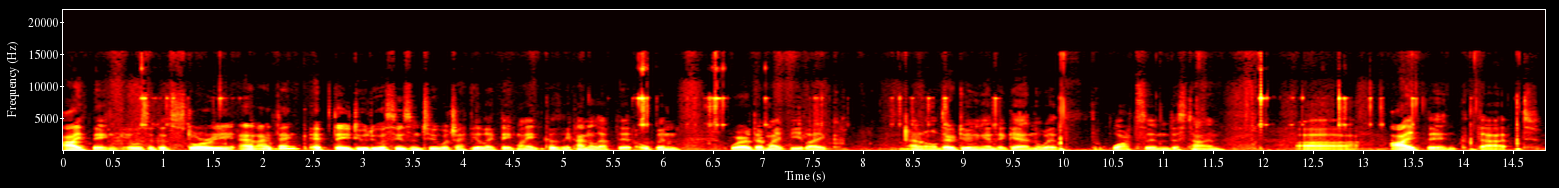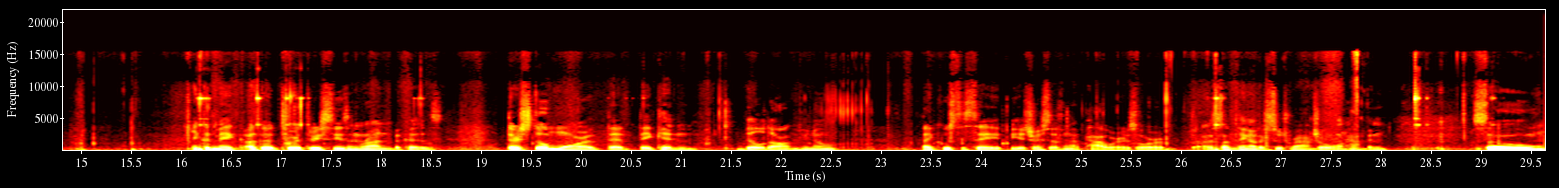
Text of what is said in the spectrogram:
I think it was a good story, and I think if they do do a season two, which I feel like they might, because they kind of left it open, where there might be like, I don't know, they're doing it again with Watson this time. Uh, I think that it could make a good two or three season run because there's still more that they can build on, you know? Like, who's to say Beatrice doesn't have powers or uh, something other supernatural won't happen? So,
